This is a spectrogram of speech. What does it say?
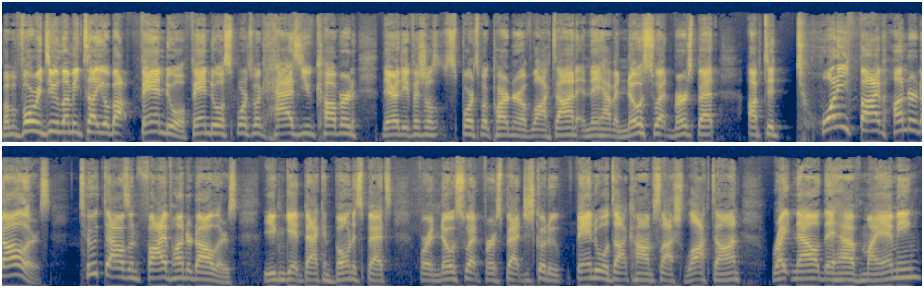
But before we do, let me tell you about FanDuel. FanDuel Sportsbook has you covered. They're the official sportsbook partner of Locked On, and they have a no sweat burst bet up to $2,500. $2,500 that you can get back in bonus bets for a no sweat first bet. Just go to fanduel.com slash locked on. Right now, they have Miami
